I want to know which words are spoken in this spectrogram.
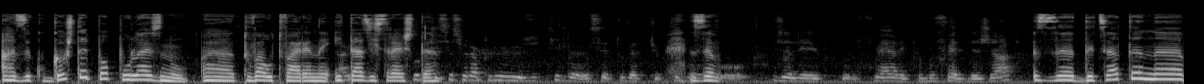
А за кого ще е по-полезно това отваряне и тази среща? За за децата на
